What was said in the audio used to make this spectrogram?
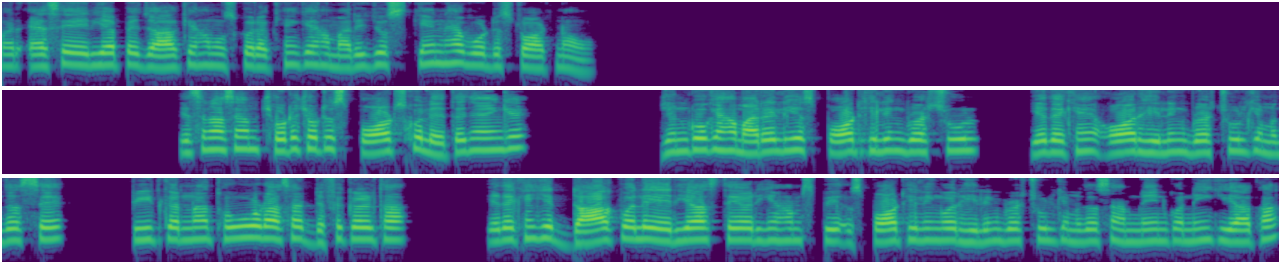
और ऐसे एरिया पे जाके हम उसको रखें कि हमारी जो स्किन है वो डिस्टॉर्ट ना हो। इस तरह से हम छोटे छोटे स्पॉट्स को लेते जाएँगे, जिनको कि हमारे लिए स्पॉट हीलिंग ब्रश टूल ये देखें, और हीलिंग ब्रश टूल की मदद से ट्रीट करना थोड़ा सा डिफ़िकल्ट था। ये देखें, ये डार्क वाले एरियाज़ थे और ये हम स्पॉट हीलिंग और हीलिंग ब्रश टूल की मदद से हमने इनको नहीं किया था।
